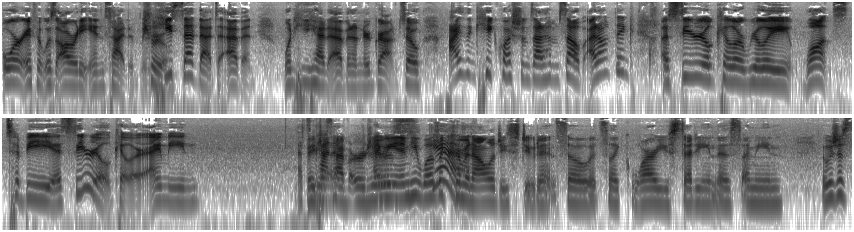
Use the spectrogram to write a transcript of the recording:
or if it was already inside of me. True. He said that to Evan when he had Evan underground. So I think he questions that himself. I don't think a serial killer really wants to be a serial killer. I mean, that's they just kind have urges. I mean, and he was Yeah. a criminology student, so it's like, why are you studying this? I mean, it was just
